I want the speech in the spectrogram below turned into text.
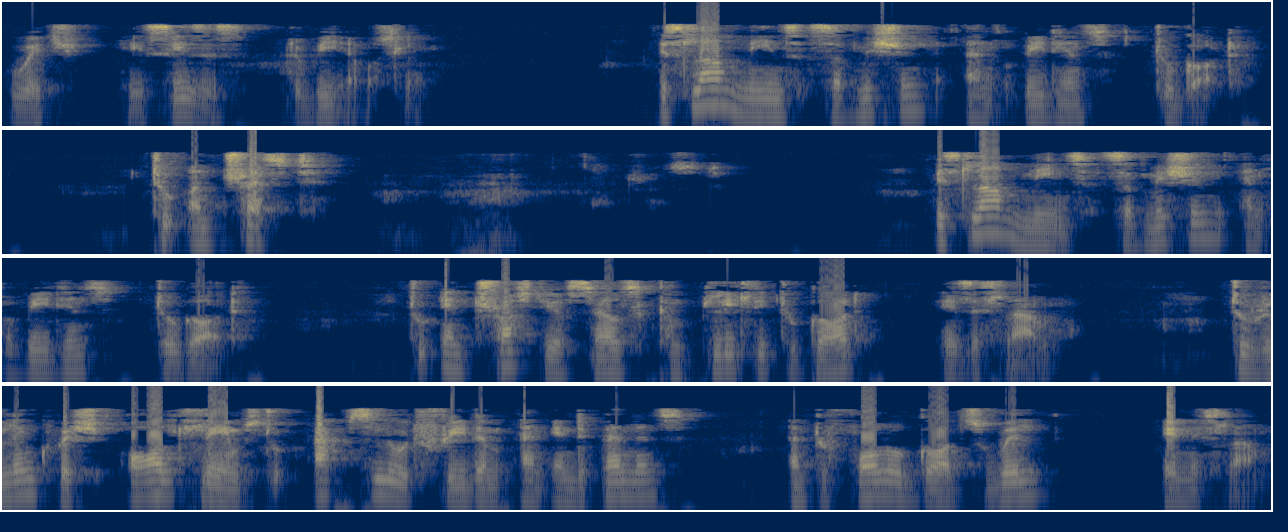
which he ceases to be a Muslim. Islam means submission and obedience to God. To untrust Islam means submission and obedience to God. To entrust yourselves completely to God is Islam. To relinquish all claims to absolute freedom and independence and to follow God's will in Islam.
